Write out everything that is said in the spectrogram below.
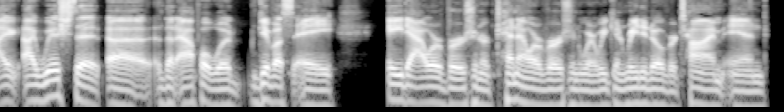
I, I wish that uh, that Apple would give us a eight hour version or ten hour version where we can read it over time and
